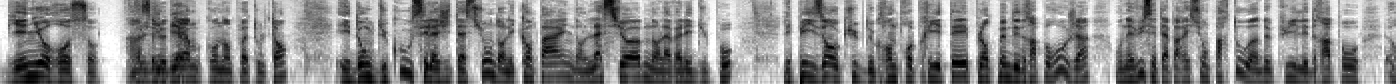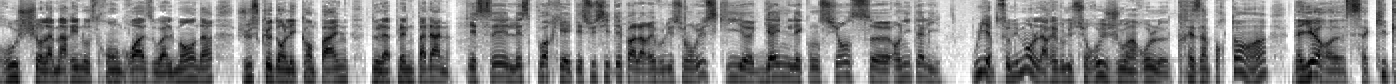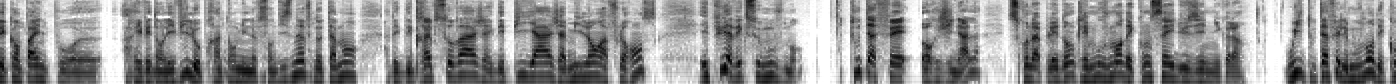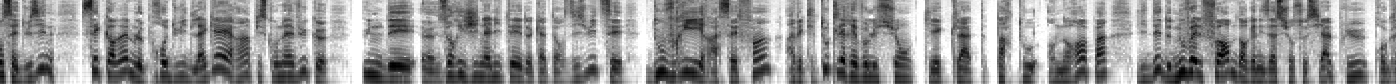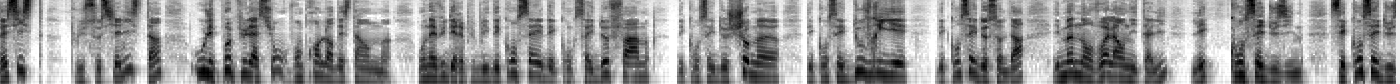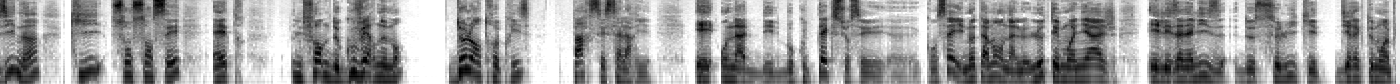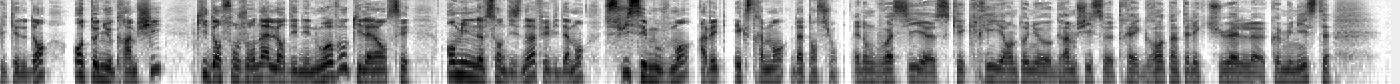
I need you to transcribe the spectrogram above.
Biennio rosso. Hein, c'est le bien. terme qu'on emploie tout le temps. Et donc, du coup, c'est l'agitation dans les campagnes, dans le Latium, dans la vallée du Pô. Les paysans occupent de grandes propriétés, plantent même des drapeaux rouges. hein. On a vu cette apparition partout, hein, depuis les drapeaux rouges sur la marine austro-hongroise ou allemande, jusque dans les campagnes de la plaine padane. Et c'est l'espoir qui a été suscité par la révolution russe qui euh, gagne les consciences euh, en Italie. Oui, absolument. La révolution russe joue un rôle très important. hein. D'ailleurs, euh, ça quitte les campagnes pour euh, arriver dans les villes au printemps 1919, notamment avec des grèves sauvages, avec des pillages à Milan, à Florence, et puis avec ce mouvement tout à fait original. Ce qu'on appelait donc les mouvements des conseils d'usine, Nicolas. Oui, tout à fait. Les mouvements des conseils d'usine, c'est quand même le produit de la guerre, hein, puisqu'on a vu que une des euh, originalités de 14-18, c'est d'ouvrir à ses fins, avec toutes les révolutions qui éclatent partout en Europe, hein, l'idée de nouvelles formes d'organisation sociale plus progressistes, plus socialistes, hein, où les populations vont prendre leur destin en main. On a vu des républiques des conseils, des conseils de femmes, des conseils de chômeurs, des conseils d'ouvriers, des conseils de soldats, et maintenant voilà en Italie les conseils d'usine. Ces conseils d'usine hein, qui sont censés être une forme de gouvernement de l'entreprise par ses salariés. Et on a beaucoup de textes sur ces euh, conseils, et notamment on a le témoignage et les analyses de celui qui est directement impliqué dedans, Antonio Gramsci, qui dans son journal L'Ordine Nuovo, qu'il a lancé en 1919, évidemment, suit ces mouvements avec extrêmement d'attention. Et donc voici euh, ce qu'écrit Antonio Gramsci, ce très grand intellectuel euh, communiste.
